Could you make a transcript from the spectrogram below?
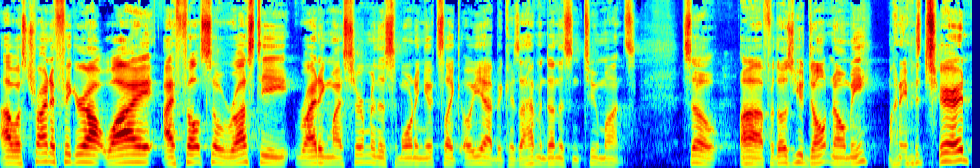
I was trying to figure out why I felt so rusty writing my sermon this morning. It's like, oh, yeah, because I haven't done this in two months. So, uh, for those of you who don't know me, my name is Jared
